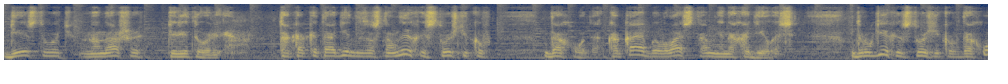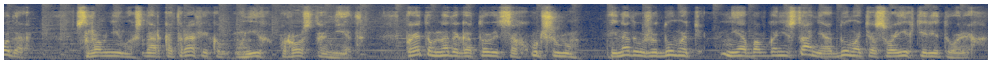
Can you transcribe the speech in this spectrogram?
действовать на нашей территории, так как это один из основных источников дохода, какая бы власть там ни находилась. Других источников дохода, сравнимых с наркотрафиком, у них просто нет. Поэтому надо готовиться к худшему. И надо уже думать не об Афганистане, а думать о своих территориях.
